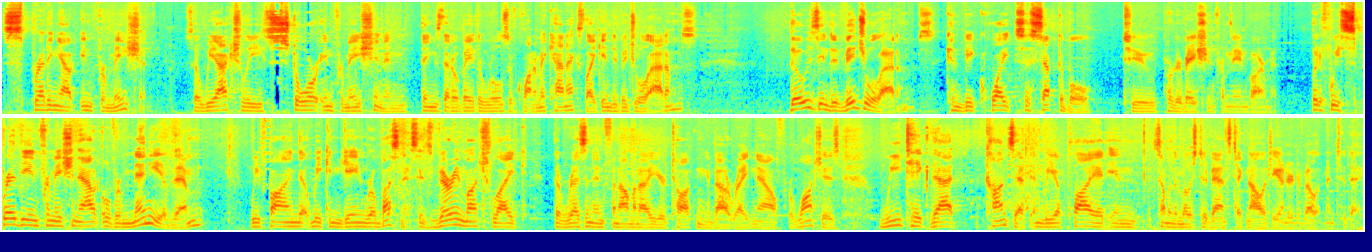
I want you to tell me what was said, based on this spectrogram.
spreading out information. So we actually store information in things that obey the rules of quantum mechanics, like individual atoms. Those individual atoms can be quite susceptible to perturbation from the environment. But if we spread the information out over many of them, we find that we can gain robustness. It's very much like the resonant phenomena you're talking about right now for watches. We take that concept and we apply it in some of the most advanced technology under development today.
